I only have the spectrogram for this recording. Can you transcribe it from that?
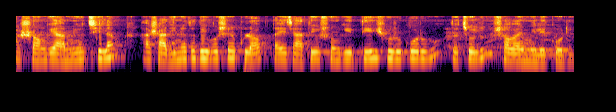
আর সঙ্গে আমিও ছিলাম। আর স্বাধীনতা দিবসের ব্লগ তাই জাতীয় সংগীত দিয়েই শুরু করব। তো চলুন সবাই মিলে করি।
